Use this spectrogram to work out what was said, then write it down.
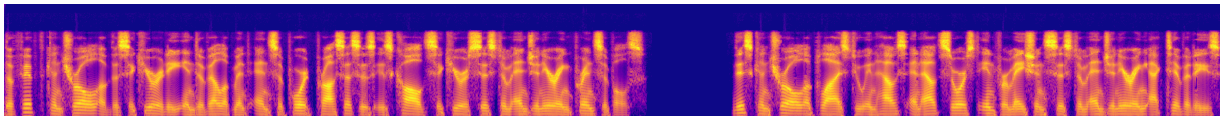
The fifth control of the security in development and support processes is called Secure System Engineering Principles. This control applies to in-house and outsourced information system engineering activities,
